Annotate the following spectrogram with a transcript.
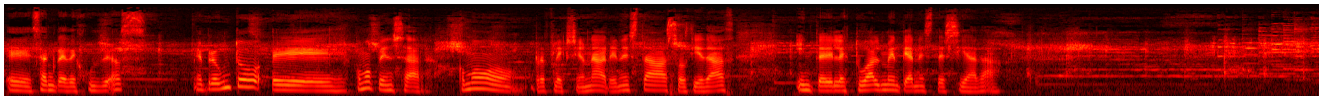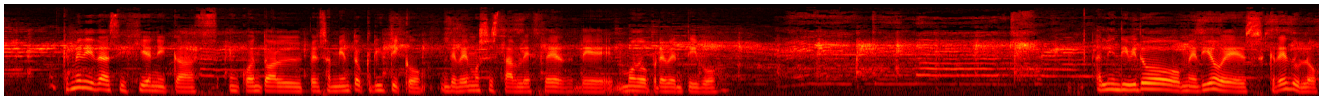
eh, Sangre de Judas, me pregunto eh, cómo pensar, cómo reflexionar en esta sociedad intelectualmente anestesiada. ¿Qué medidas higiénicas en cuanto al pensamiento crítico debemos establecer de modo preventivo? El individuo medio es crédulo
